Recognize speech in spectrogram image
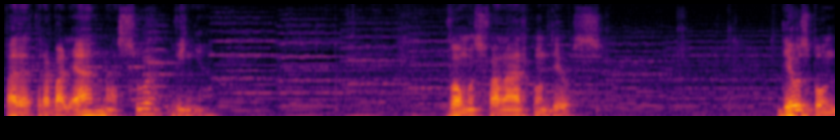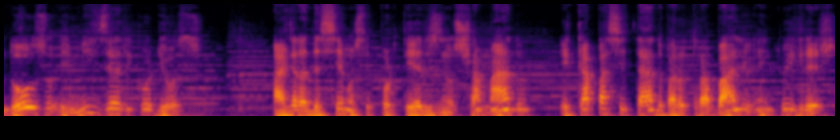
para trabalhar na sua vinha. Vamos falar com Deus. Deus bondoso e misericordioso, agradecemos-te por teres nos chamado e capacitado para o trabalho em tua igreja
